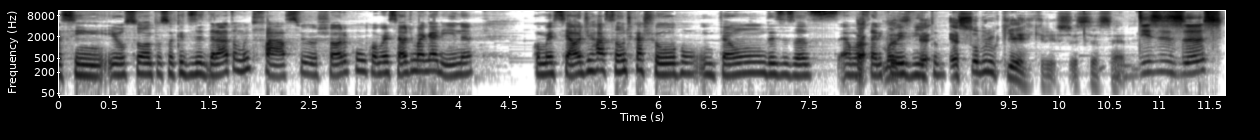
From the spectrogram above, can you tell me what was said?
Assim, eu sou uma pessoa que desidrata muito fácil. Eu choro com comercial de margarina, comercial de ração de cachorro. Então, This Is Us é uma Tá, série que eu mas evito. É, é sobre o que, Cris, essa série? This Is Us.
